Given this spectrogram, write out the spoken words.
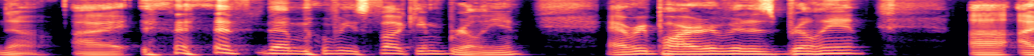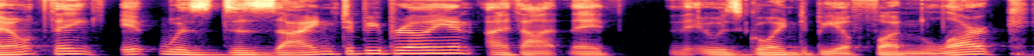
No, I that movie's fucking brilliant. Every part of it is brilliant. Uh, I don't think it was designed to be brilliant. I thought they it was going to be a fun lark,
